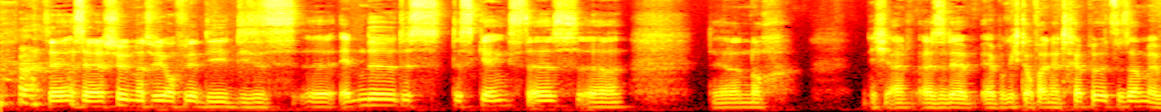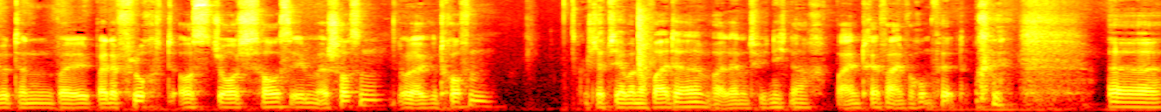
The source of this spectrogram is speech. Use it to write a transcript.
sehr, sehr schön natürlich auch wieder die, dieses äh, Ende des, des Gangsters, äh, der dann noch nicht einfach, also der, er bricht auf eine Treppe zusammen, er wird dann bei, bei der Flucht aus Georges Haus eben erschossen oder getroffen, schleppt sich aber noch weiter, weil er natürlich nicht nach bei einem Treffer einfach umfällt. Äh,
